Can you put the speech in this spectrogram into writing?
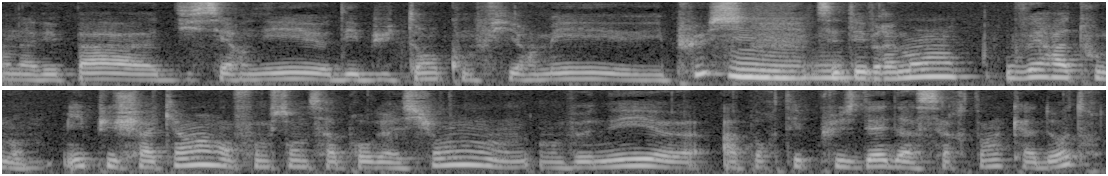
on n'avait pas discerné débutants, confirmés et plus. Mmh, mmh. C'était vraiment ouvert à tout le monde. Et puis chacun, en fonction de sa progression, on, venait euh, apporter plus d'aide à certains qu'à d'autres.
